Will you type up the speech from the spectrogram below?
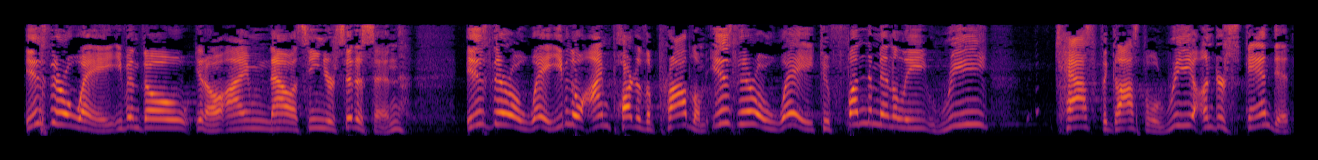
is there a way, even though, you know, I'm now a senior citizen, is there a way, even though I'm part of the problem, is there a way to fundamentally recast the gospel, re-understand it,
